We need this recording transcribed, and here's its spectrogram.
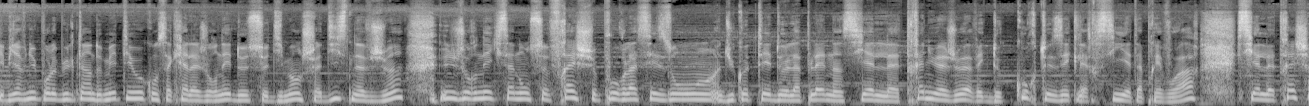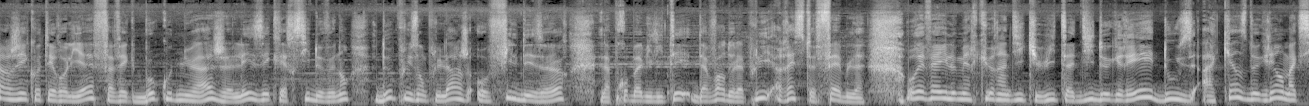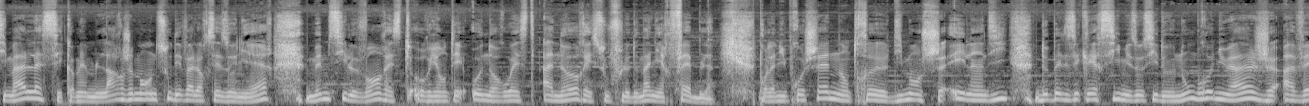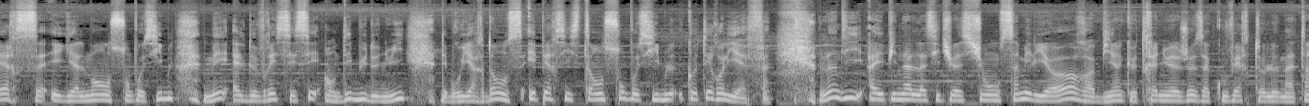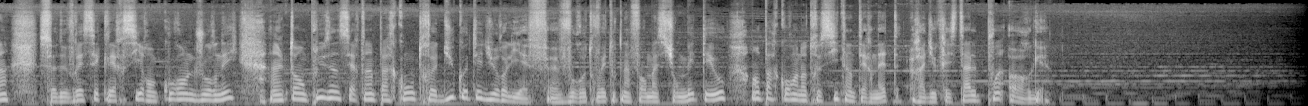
et bienvenue pour le bulletin de météo consacré à la journée de ce dimanche 19 juin. Une journée qui s'annonce fraîche pour la saison du côté de la plaine, un ciel très nuageux avec de courtes éclaircies est à prévoir. Ciel très chargé côté relief avec beaucoup de nuages, les éclaircies devenant de plus en plus larges au fil des heures. La probabilité d'avoir de la pluie reste faible. Au réveil, le mercure indique 8 à 10 degrés, 12 à 15 degrés en maximal. C'est quand même largement en dessous des valeurs saisonnières, même si le reste orienté au nord-ouest à nord et souffle de manière faible. Pour la nuit prochaine, entre dimanche et lundi, de belles éclaircies mais aussi de nombreux nuages, averses également sont possibles, mais elles devraient cesser en début de nuit. Des brouillards denses et persistants sont possibles côté relief. Lundi, à Épinal, la situation s'améliore, bien que très nuageuse à couverte le matin, ça devrait s'éclaircir en courant de journée. Un temps plus incertain par contre du côté du relief. Vous retrouvez toute l'information météo en parcourant notre site internet radiocristal.org.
